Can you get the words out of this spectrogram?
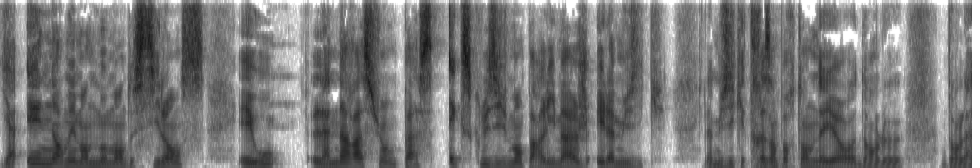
il y a énormément de moments de silence et où la narration passe exclusivement par l'image et la musique. La musique est très Mhm. importante d'ailleurs dans le dans la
